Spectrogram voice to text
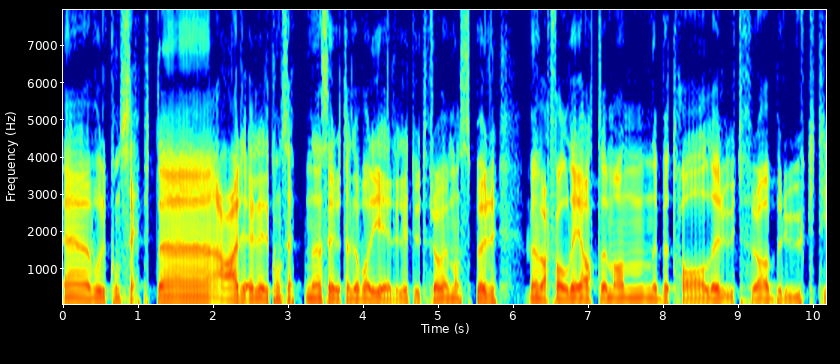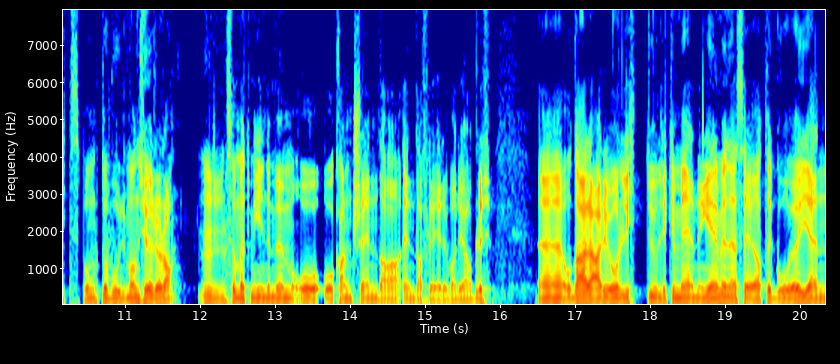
Eh, hvor konseptet er, eller konseptene ser ut til å variere litt ut fra hvem man spør. Men i hvert fall det at man betaler ut fra bruk, tidspunkt og hvor man kjører, da. Mm. Som et minimum, og, og kanskje enda, enda flere variabler. Eh, og der er det jo litt ulike meninger, men jeg ser jo at det går jo igjen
